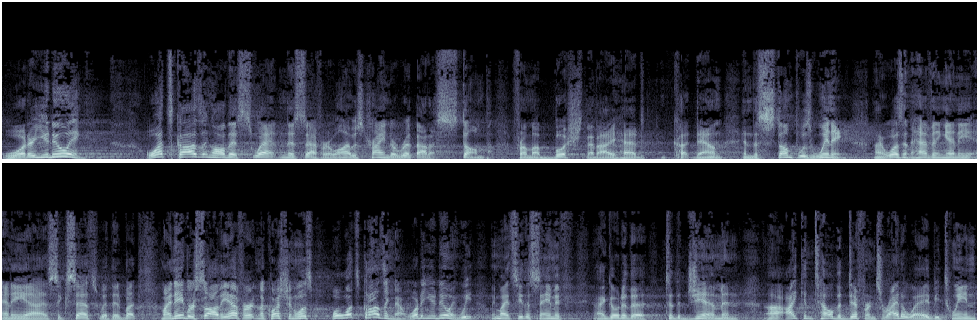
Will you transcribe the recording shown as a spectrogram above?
what are you doing? What's causing all this sweat and this effort? Well, I was trying to rip out a stump from a bush that I had cut down, and the stump was winning. I wasn't having any any uh, success with it, but my neighbor saw the effort, and the question was, "Well, what's causing that? What are you doing?" We we might see the same if I go to the to the gym, and uh, I can tell the difference right away between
